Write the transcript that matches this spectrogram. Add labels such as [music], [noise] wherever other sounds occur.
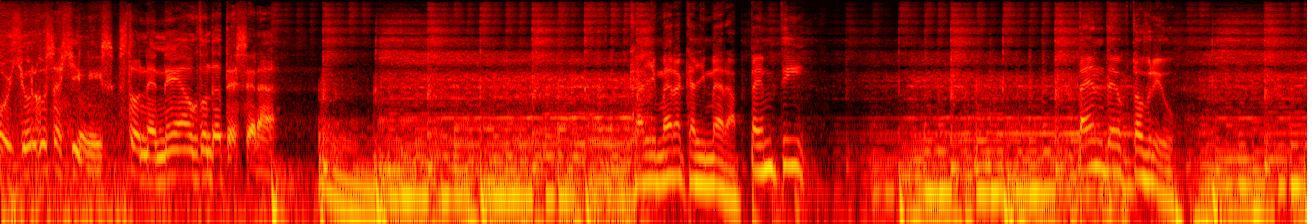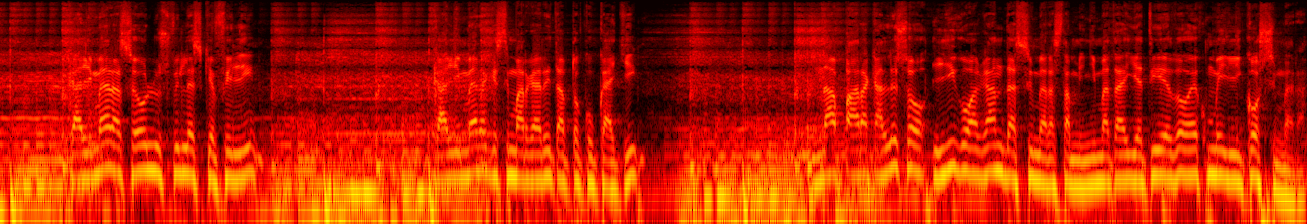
Ο Γιώργος Αχίνης στον 984. Καλημέρα, καλημέρα. Πέμπτη, 5 Οκτωβρίου. Καλημέρα σε όλους φίλες και φίλοι. Καλημέρα και στη Μαργαρίτα από το Κουκάκι. Να παρακαλέσω λίγο αγάντα σήμερα στα μηνύματα γιατί εδώ έχουμε υλικό σήμερα.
